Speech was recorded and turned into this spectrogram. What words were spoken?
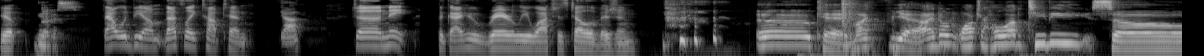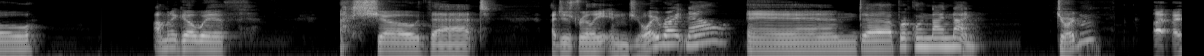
Yep. Nice. That would be um that's like top ten. Yeah. Uh, Nate, the guy who rarely watches television. Okay, my yeah, I don't watch a whole lot of TV, so I'm gonna go with a show that I just really enjoy right now, and uh, Brooklyn Nine Nine. Jordan, I, I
